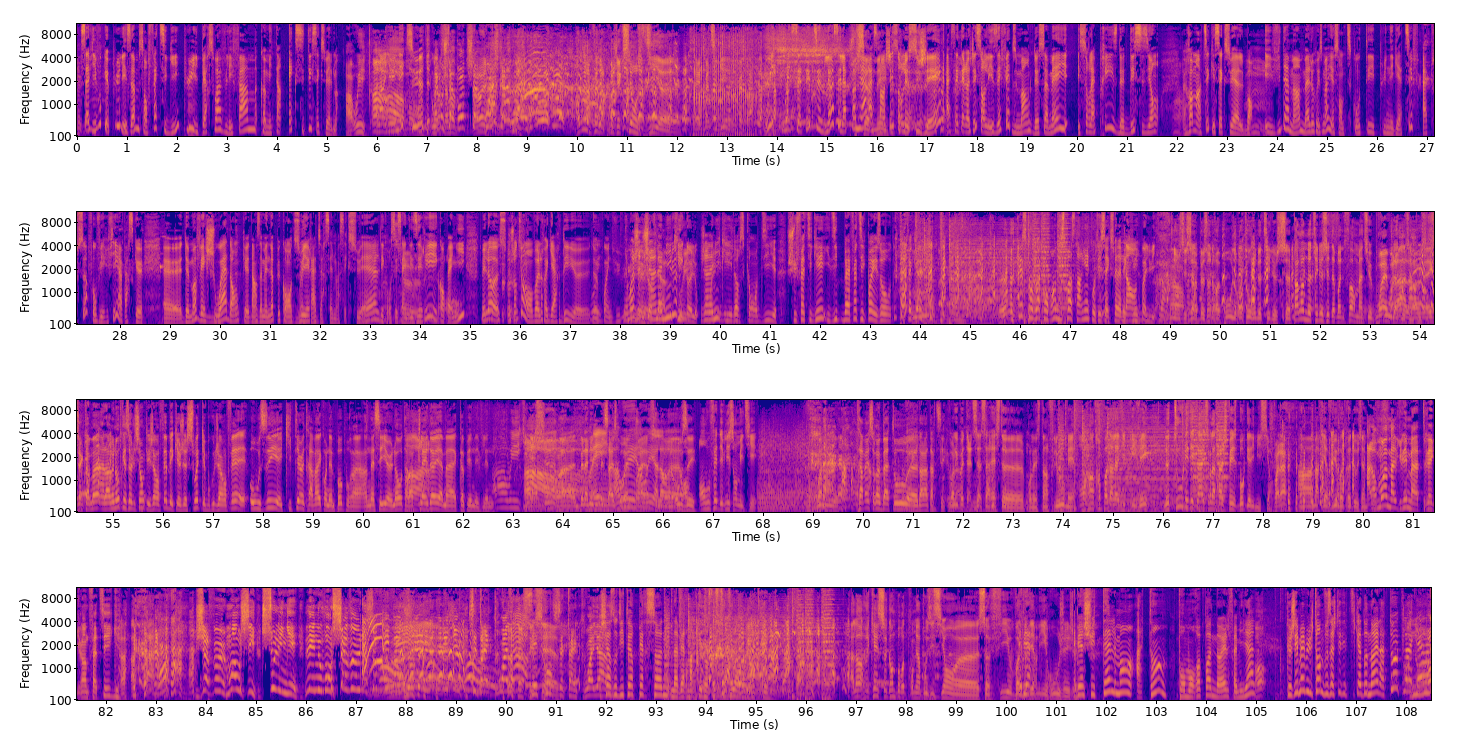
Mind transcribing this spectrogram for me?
Saviez-vous que plus les hommes sont fatigués, plus ils perçoivent les femmes comme étant excitées sexuellement? Ah oui. Alors, il y a une étude. oui. Ah, moi, je t'aboute, je Ah t'aboute, je t'aboute. Ah oui, on fait de la projection, on se dit, euh, elle est fatiguée. Oui, oui, cette étude-là, c'est la première à se pencher sur le sujet, à s'interroger sur les effets du manque de sommeil et sur la prise de décision Ah. romantique et sexuelle. Bon, Hmm. évidemment, malheureusement, il y a son petit côté plus négatif à tout ça, faut vérifier, hein, parce que euh, de mauvais choix, donc, dans ce domaine-là, peut conduire à du harcèlement sexuel, des grossesses indésirées et compagnie. Mais là, aujourd'hui, on va le regarder euh, d'un Oui. point de vue Mais moi, j'ai un ami Plus qui, rigolo. j'ai un ami qui, lorsqu'on dit, je suis fatigué, il dit, ben, fatigue pas les autres. Fait que- Qu'est-ce qu'on doit comprendre? Il se passera rien côté sexuel avec Non, lui. pas lui. Non, c'est ça. Besoin de repos, le retour au Nautilus. Euh, Parlons de Nautilus et de bonne forme, Mathieu. Pour Ouais, voilà. la deuxième alors, position. euh, exactement. Alors, une autre résolution que les gens ont fait, mais que je souhaite que beaucoup de gens ont fait, est oser euh, quitter un travail qu'on n'aime pas pour euh, en essayer un autre. Alors, Ah. clin d'œil à ma copine Evelyne. Ah oui, qui Ah, bien sûr. ouais, une belle année Oui. 2016 Ah pour oui, elle. ah Ouais, oui, alors euh, osé. on, on vous fait deviner son métier. Travaille sur un bateau euh, dans l'Antarctique. Voilà. Oui, peut-être, ça, ça reste euh, pour l'instant flou, mais on rentre pas dans la vie privée. Le tout, les détails sur la page Facebook de l'émission. Voilà. Ah, Marc Hervieux, votre deuxième Alors position. moi, malgré ma très grande fatigue, je veux, moi aussi, souligner les nouveaux cheveux de Sophie Fauché. C'est incroyable. C'est trop. C'est incroyable. Chers auditeurs, personne n'avait remarqué dans ce studio avant l'entrée. Alors, 15 secondes pour votre première position, euh, Sophie. Votre Eh bien- dernier rouge Eh bien, je suis tellement à temps pour mon repas de Noël familial Bon. que j'ai même eu le temps de vous acheter des petits cadeaux de Noël à toute la gang.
